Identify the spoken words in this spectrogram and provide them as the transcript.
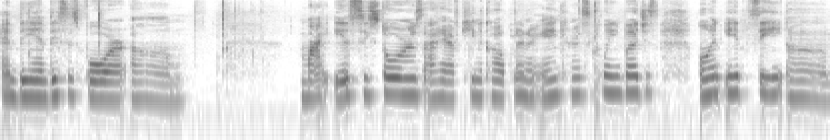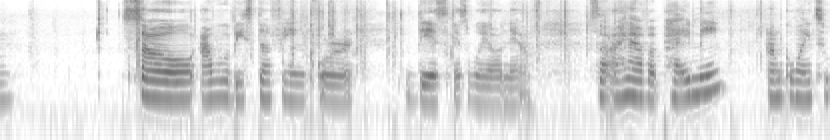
And then this is for um, my Etsy stores. I have Key Nicole Planner and Currency Queen budgets on Etsy. Um, so I will be stuffing for this as well now. So I have a pay me. I'm going to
